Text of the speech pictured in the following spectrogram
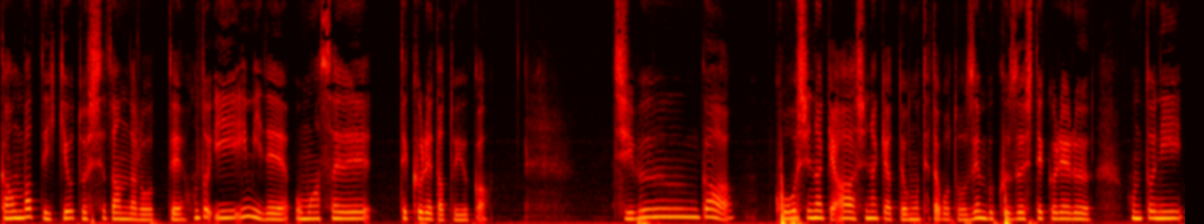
頑張って生きようとしてたんだろうって、本当いい意味で思わせてくれたというか、自分がこうしなきゃ、ああしなきゃって思ってたことを全部崩してくれる、本当に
